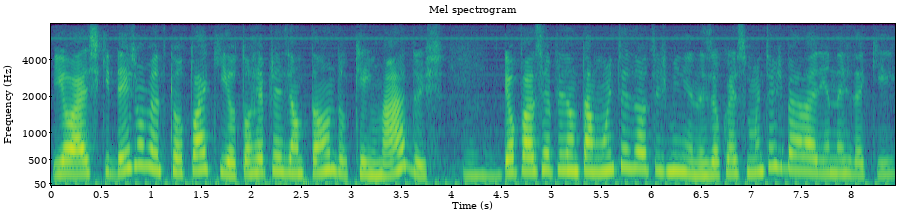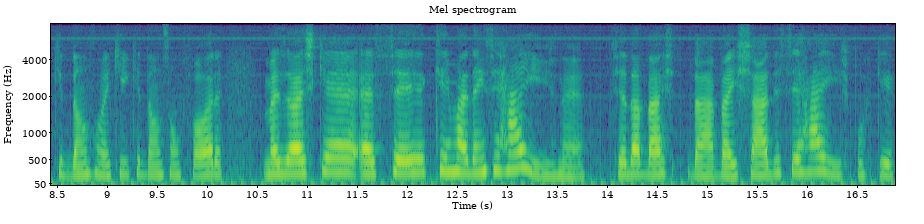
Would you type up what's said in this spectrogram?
E eu acho que desde o momento que eu tô aqui, eu tô representando queimados, uhum. eu posso representar muitas outras meninas. Eu conheço muitas bailarinas daqui que dançam aqui, que dançam fora. Mas eu acho que é, é ser queimadense raiz, né? Ser da, ba da baixada e ser raiz. Porque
